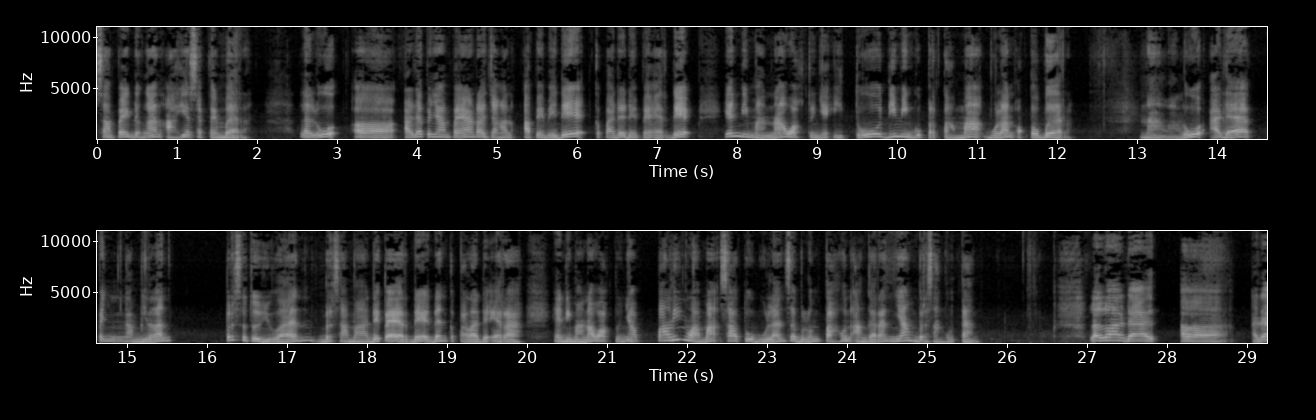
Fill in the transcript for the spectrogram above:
sampai dengan akhir September. Lalu uh, ada penyampaian rancangan APBD kepada DPRD yang di mana waktunya itu di minggu pertama bulan Oktober. Nah, lalu ada pengambilan persetujuan bersama DPRD dan kepala daerah yang di mana waktunya paling lama satu bulan sebelum tahun anggaran yang bersangkutan. Lalu ada uh, ada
